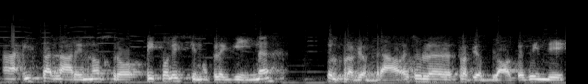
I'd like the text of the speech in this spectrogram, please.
a installare il nostro piccolissimo plugin sul proprio, browser, sul proprio blog, quindi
